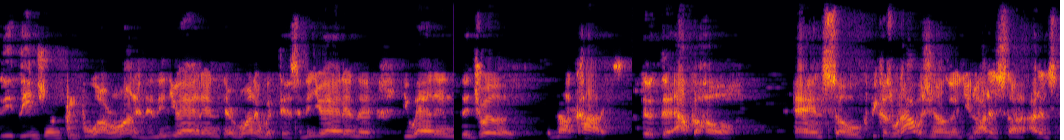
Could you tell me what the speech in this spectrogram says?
these young people are running, and then you add in they're running with this, and then you add in the you add in the drugs, the narcotics, the, the alcohol, and so because when I was younger, you know, I didn't start, I didn't,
